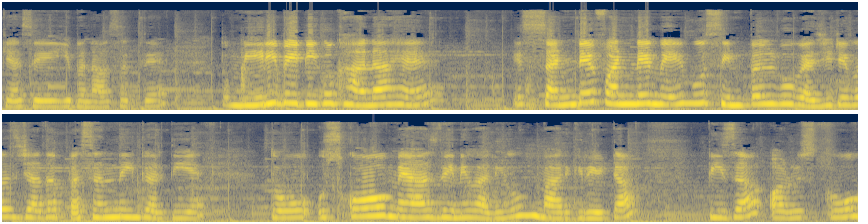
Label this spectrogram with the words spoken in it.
कैसे ये बना सकते हैं। तो मेरी बेटी को खाना है। इस संडे फंडे में वो सिंपल वो वेजिटेबल्स ज़्यादा पसंद नहीं करती है। तो उसको मैं आज देने वाली हूँ मार्गरेटा पिज़्ज़ा और उसको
